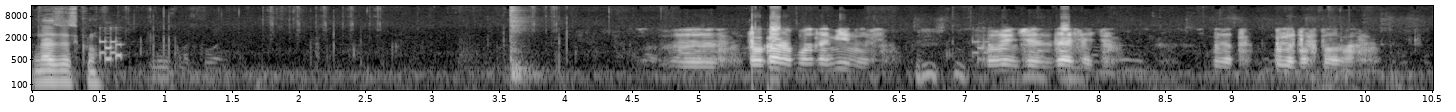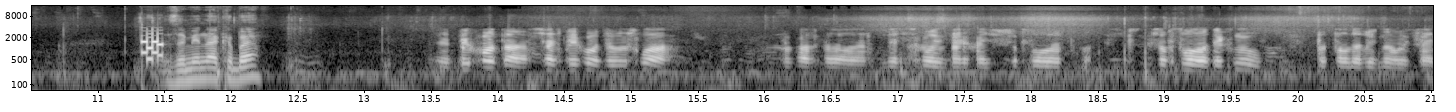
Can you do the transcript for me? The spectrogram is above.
На зв'язку. Толка робота мінус. Хвилин через 10. Буде, повторно. Заміна АКБ? Е, Піхота, часть піхоти ушла. Пока сказали, 10 хвилин переходить, щоб ствол, щоб ствол отдихнув, потім дадуть новий цель.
